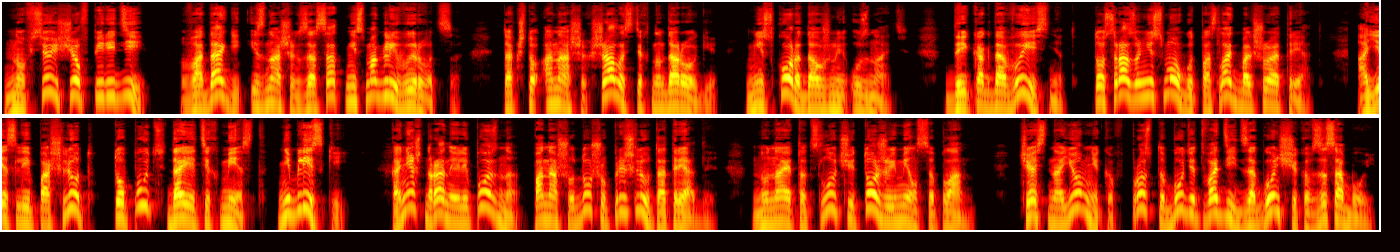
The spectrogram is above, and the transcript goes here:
но все еще впереди. Водаги из наших засад не смогли вырваться. Так что о наших шалостях на дороге не скоро должны узнать. Да и когда выяснят, то сразу не смогут послать большой отряд. А если и пошлют, то путь до этих мест не близкий. Конечно, рано или поздно по нашу душу пришлют отряды, но на этот случай тоже имелся план. Часть наемников просто будет водить загонщиков за собой.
